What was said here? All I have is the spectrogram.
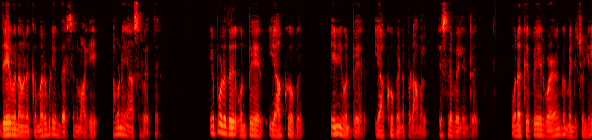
தேவன் அவனுக்கு மறுபடியும் தரிசனமாகி அவனை ஆசிர்வதித்து இப்பொழுது உன் பெயர் யாக்கோபு. இனி உன் பெயர் யாக்கோபு எனப்படாமல் இஸ்ரவேல் என்று. உனக்கு பெயர் வழங்கும் என்று சொல்லி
